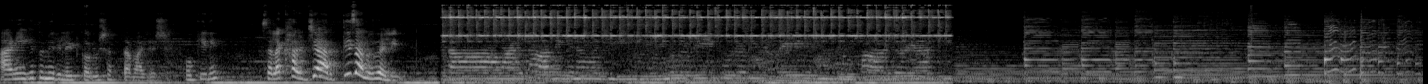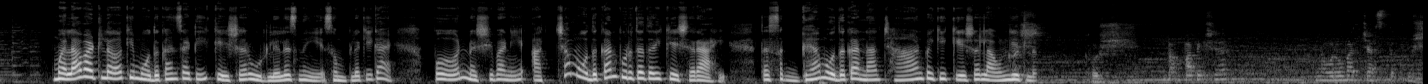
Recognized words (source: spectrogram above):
आणि हे तुम्ही रिलेट करू शकता माझ्याशी हो की नाही? चला खालची आरती चालू झाली. मला वाटलं की मोदकांसाठी केशर उरलेलंच नाही आहे संपलं की काय? पण नशिबाने आजच्या मोदकांपुरतं तरी केशर आहे. तर सगळ्या मोदकांना छानपैकी केशर लावून घेतलं. खुश. बाप्पापेक्षा? नवरोबात जास्त खुश.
